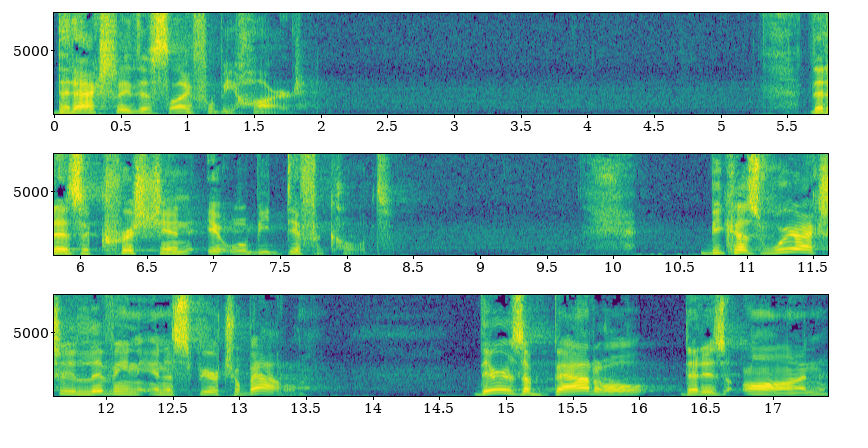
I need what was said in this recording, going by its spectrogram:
that actually this life will be hard. That as a Christian, it will be difficult. Because we're actually living in a spiritual battle. There is a battle that is on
